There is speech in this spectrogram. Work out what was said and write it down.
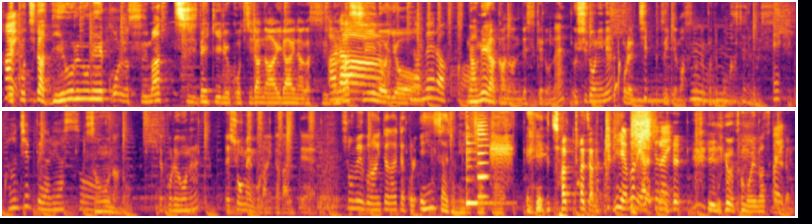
はい。えこちらディオールのねこのスマッチできるこちらのアイライナーが素晴らしいのよ。滑らか。滑らかなんですけどね。後ろにねこれチップついてますのでうんこうやってぼかせるんです、えこのチップやりやすそう。そうなの。でこれをねえ正面ご覧いただいて。正面ご覧いただいたらこれインサイドに入れちゃった。入れちゃったじゃない。いやまだやってない。入れようと思いますけれども、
